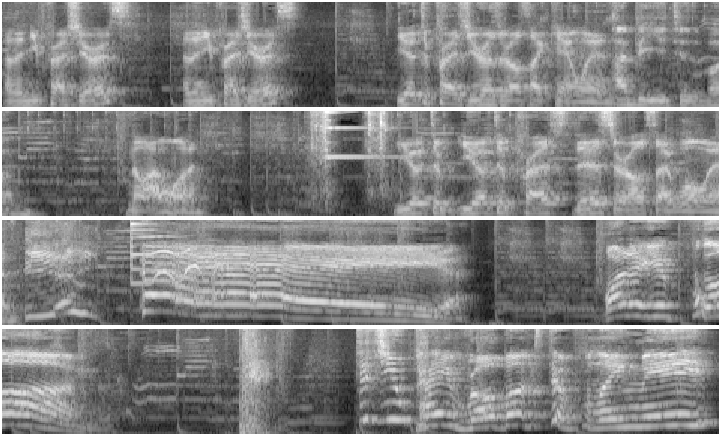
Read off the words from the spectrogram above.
And then you press yours. And then you press yours. You have to press yours or else I can't win. I beat you to the button. No, I won. You have to you have to press this or else I won't win. Hey! Why did I get flung? Did you pay Robux to fling me?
